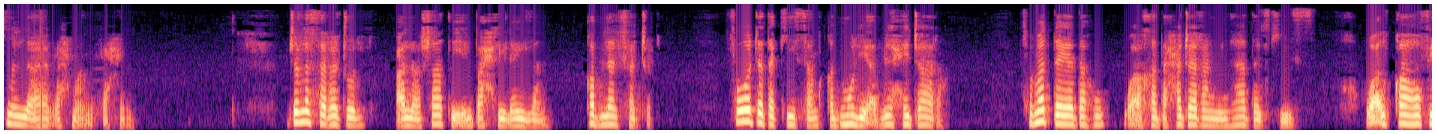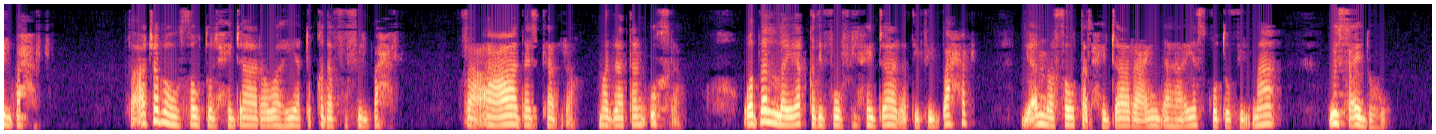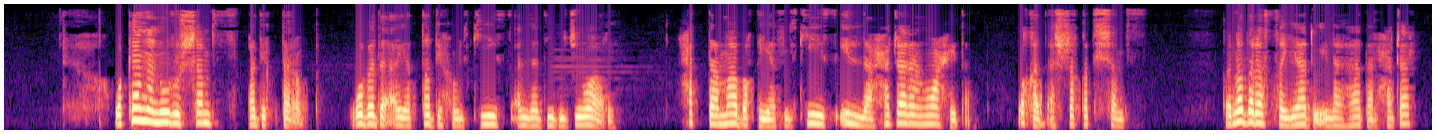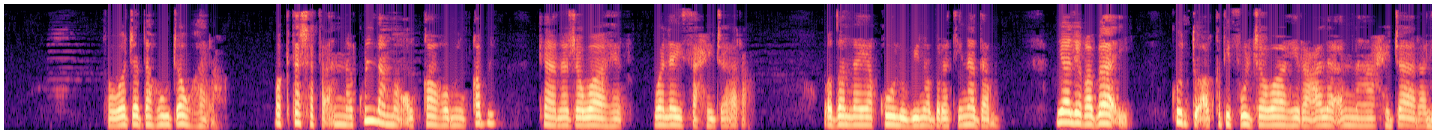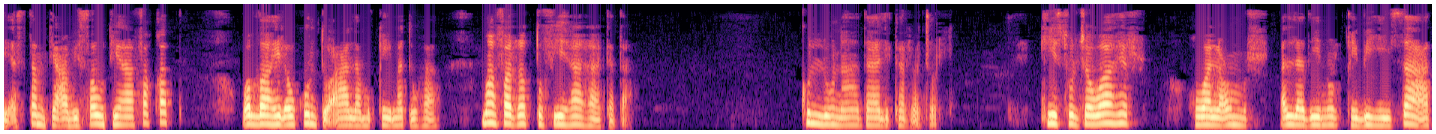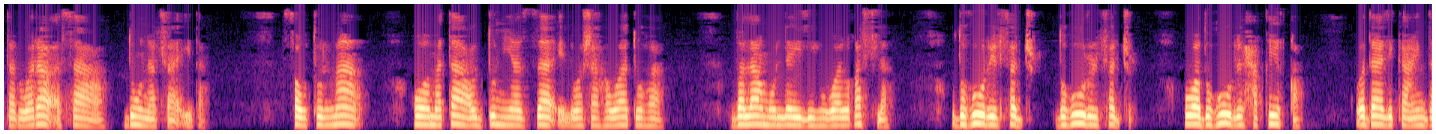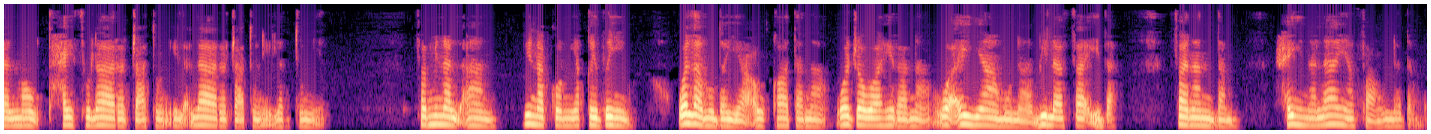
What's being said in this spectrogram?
بسم الله الرحمن الرحيم. جلس رجل على شاطئ البحر ليلا قبل الفجر فوجد كيسا قد ملئ بالحجارة فمد يده وأخذ حجرا من هذا الكيس وألقاه في البحر فأعجبه صوت الحجارة وهي تقذف في البحر فأعاد الكرة مرة أخرى وظل يقذف في الحجارة في البحر لأن صوت الحجارة عندها يسقط في الماء يسعده. وكان نور الشمس قد اقترب وبدأ يتضح الكيس الذي بجواره حتى ما بقي في الكيس إلا حجرا واحدا وقد أشرقت الشمس. فنظر الصياد إلى هذا الحجر فوجده جوهرة واكتشف أن كل ما ألقاه من قبل كان جواهر وليس حجارة. وظل يقول بنبرة ندم يا لغبائي كنت أقذف الجواهر على أنها حجارة لأستمتع بصوتها فقط. والله لو كنت أعلم قيمتها ما فرطت فيها هكذا. كلنا ذلك الرجل. كيس الجواهر هو العمر الذي نلقي به ساعة وراء ساعة دون فائدة. صوت الماء هو متاع الدنيا الزائل وشهواتها. ظلام الليل هو الغفلة. ظهور الفجر ظهور الفجر هو ظهور الحقيقة. وذلك عند الموت حيث لا رجعة إلى لا رجعة إلى الدنيا. فمن الآن لنكن يقظين ولا نضيع أوقاتنا وجواهرنا وأيامنا بلا فائدة. فنندم حين لا ينفع الندم.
